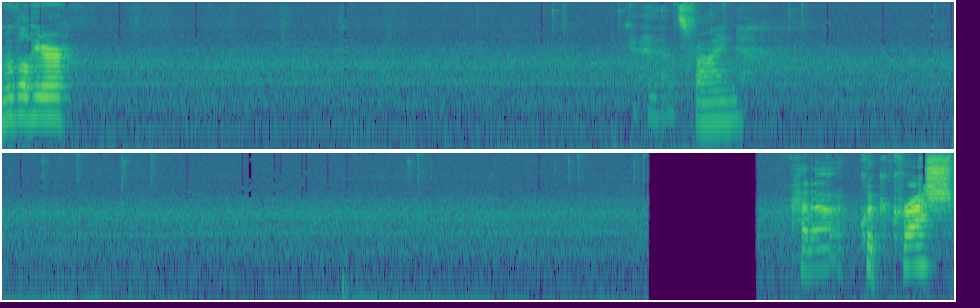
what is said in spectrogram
Removal here. Okay, that's fine. Had a quick crash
